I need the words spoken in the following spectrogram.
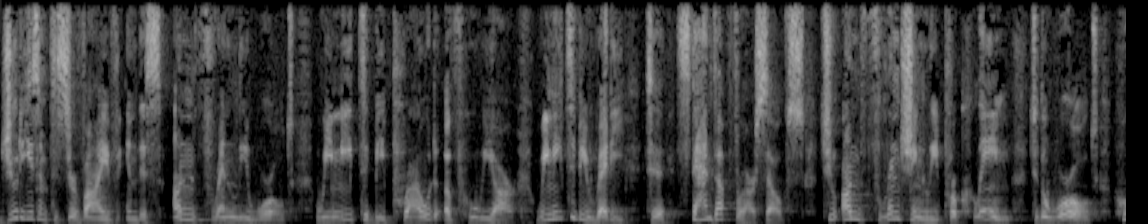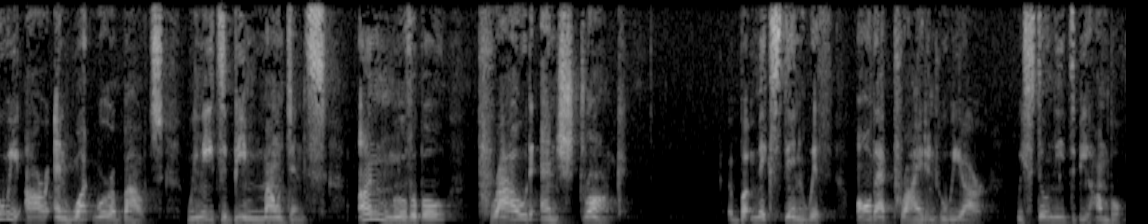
Judaism to survive in this unfriendly world, we need to be proud of who we are. We need to be ready to stand up for ourselves, to unflinchingly proclaim to the world who we are and what we're about. We need to be mountains, unmovable, proud, and strong. But mixed in with all that pride in who we are, we still need to be humble.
